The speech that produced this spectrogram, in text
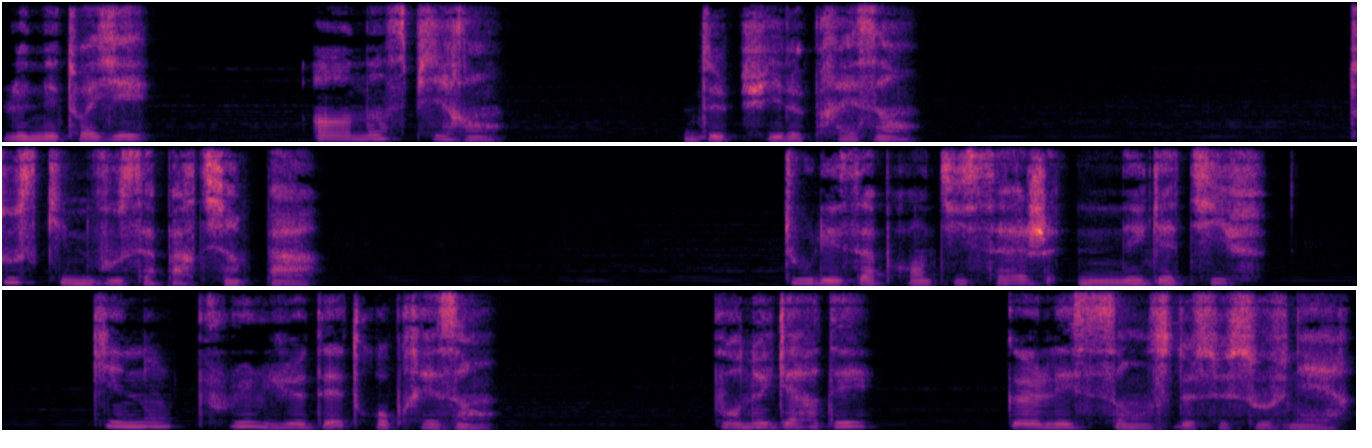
Le nettoyer en inspirant depuis le présent. Tout ce qui ne vous appartient pas, tous les apprentissages négatifs qui n'ont plus lieu d'être au présent, pour ne garder que l'essence de ce souvenir,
